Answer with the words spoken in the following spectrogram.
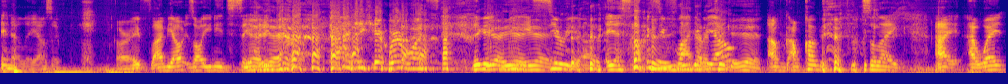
in LA. I was like, all right, fly me out is all you need to say. Yeah, I didn't, yeah. care, I didn't care where it was. They gave Yeah, me yeah, yeah. Syria. Yeah, as long as you You fly got a me out, ticket, yeah. I'm, I'm coming. so like, I I went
